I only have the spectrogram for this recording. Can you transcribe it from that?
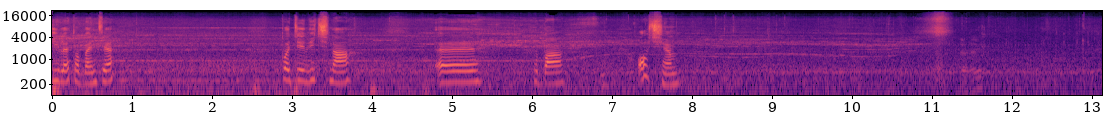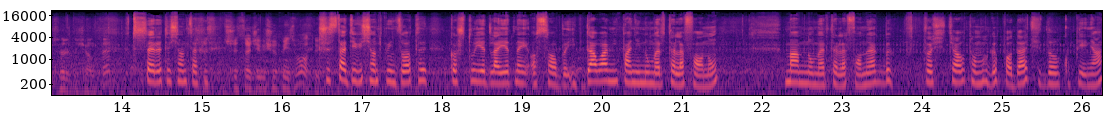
ile to będzie? Podzielić na y, chyba 8. 4? 4 tysiące? 4 tysiące 395 zł. 395 zł kosztuje dla jednej osoby i dała mi pani numer telefonu. Mam numer telefonu. Jakby ktoś chciał, to mogę podać do kupienia.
